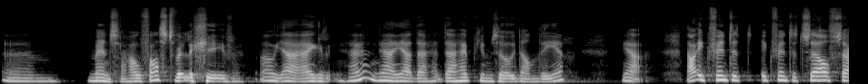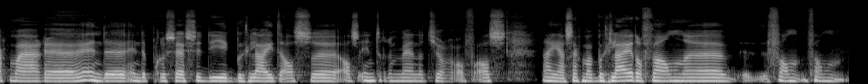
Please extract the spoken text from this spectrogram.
um, mensen houvast willen geven. Oh ja, eigenlijk, hè? Ja, ja daar, daar heb je hem zo dan weer. Ja. Nou, ik vind het, ik vind het zelf, zeg maar, uh, in, de, in de processen die ik begeleid als, uh, als interim manager of als, nou ja, zeg maar, begeleider van, uh, van, van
